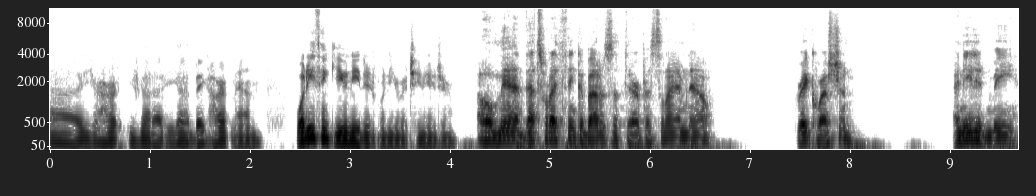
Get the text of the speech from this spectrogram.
Uh, your heart. You've got a you got a big heart, man. What do you think you needed when you were a teenager? Oh man, that's what I think about as a therapist that I am now. Great question. I needed me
